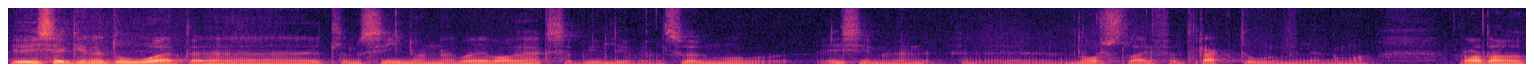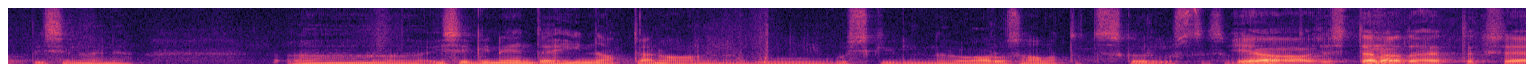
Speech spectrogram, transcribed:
ja isegi need uued, äh, ütleme, siin on nagu Eva üheksa pilli peal, see on mu esimene Northlife track tool, millega ma rada õppisin, on ju isegi nende hinnad täna on nagu kuskil nagu arusaamatutes kõrgustes. ja, sest täna tahetakse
